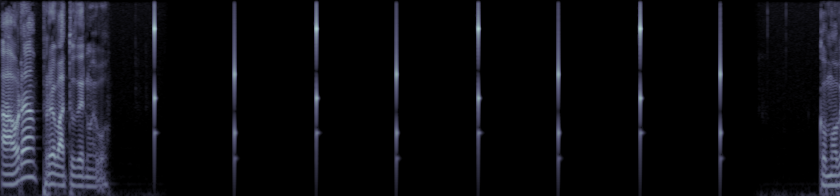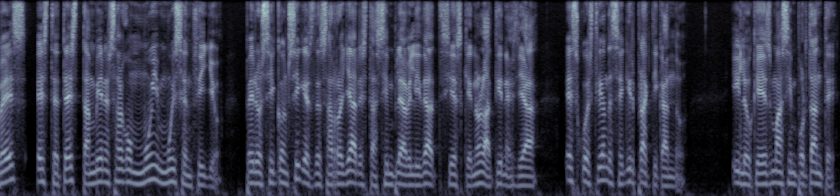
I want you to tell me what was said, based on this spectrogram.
Ahora prueba tú de nuevo. Como ves, este test también es algo muy muy sencillo pero si consigues desarrollar esta simple habilidad, si es que no la tienes ya, es cuestión de seguir practicando. Y lo que es más importante,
